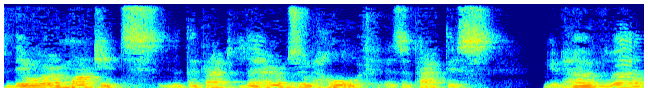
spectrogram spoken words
there were markets that the, the Arabs would hold as a practice. You'd have uh,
